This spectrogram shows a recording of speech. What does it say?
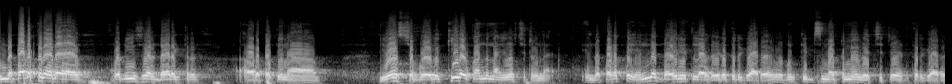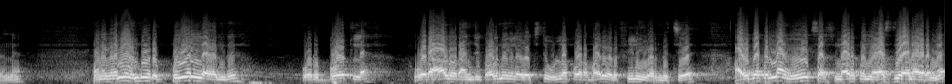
இந்த படத்தோட ப்ரொடியூசர் டைரக்டர் அவரை பற்றி நான் யோசிச்ச போது கீழே உட்காந்து நான் யோசிச்சுட்டு இருந்தேன். இந்த படத்தை என்ன தைரியத்தில் அவர் எடுத்திருக்காரு? வெறும் கிட்ஸ் மட்டுமே வச்சுட்டு எடுத்திருக்காருன்னு. எனக்கு வந்து வந்து ஒரு புயல்ல வந்து ஒரு போட்ல ஒரு ஆள் ஒரு அஞ்சு குழந்தைகளை வச்சுட்டு உள்ள போற மாதிரி ஒரு ஃபீலிங் இருந்துச்சு. அதுக்கப்புறம் தான் விவேக் சார் சொன்னாரு கொஞ்சம் வசதியானவருன்னு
